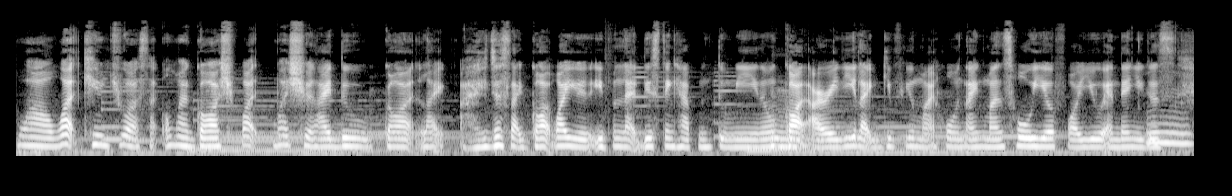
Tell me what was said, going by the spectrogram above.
Wow, what came through I was like, oh my gosh, what what should I do? God, like I just like God, why you even let this thing happen to me? You know, Mm. God, I already like give you my whole nine months, whole year for you, and then you just Mm,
